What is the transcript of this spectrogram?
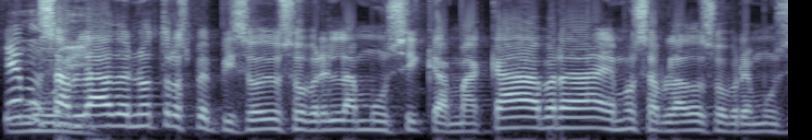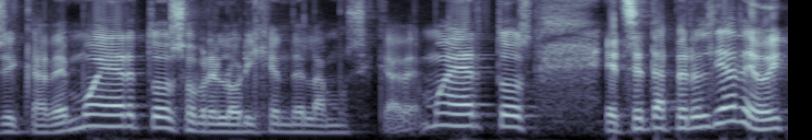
Ya hemos hablado en otros episodios sobre la música macabra, hemos hablado sobre música de muertos, sobre el origen de la música de muertos, etcétera. Pero el día de hoy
